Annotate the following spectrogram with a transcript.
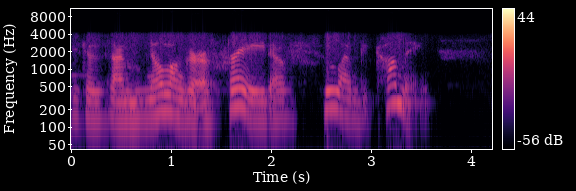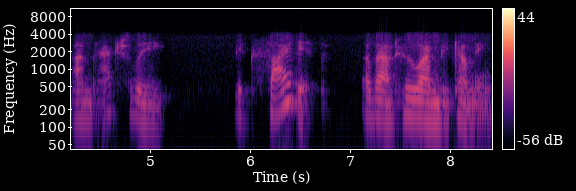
because I'm no longer afraid of who I'm becoming. I'm actually excited about who I'm becoming.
